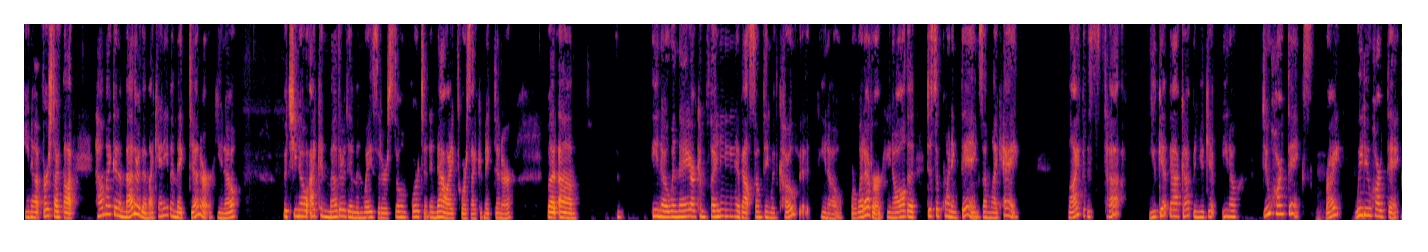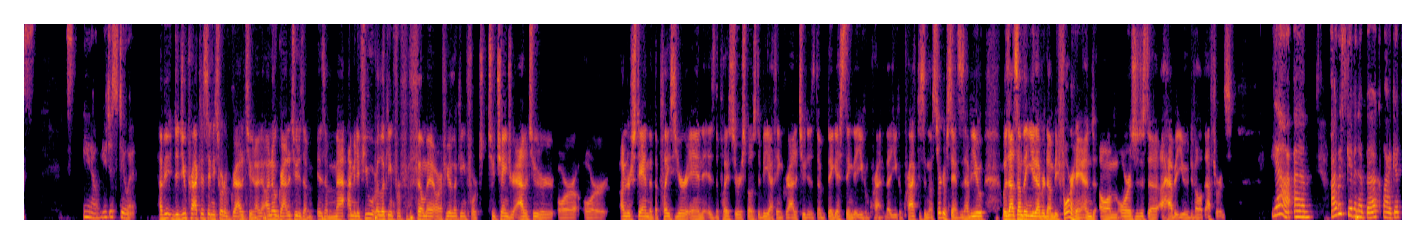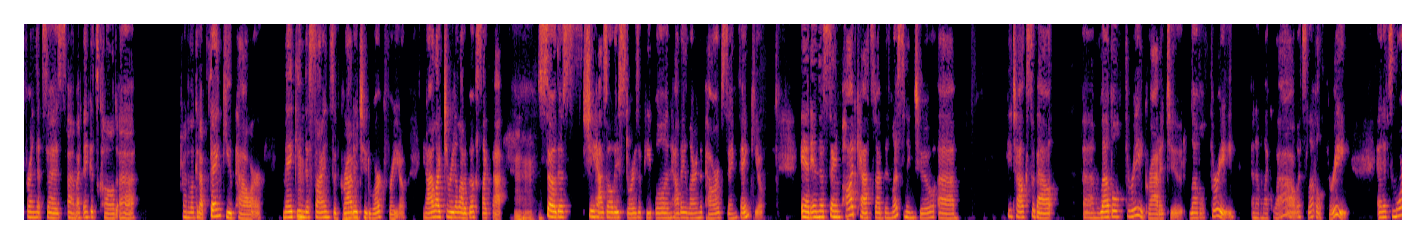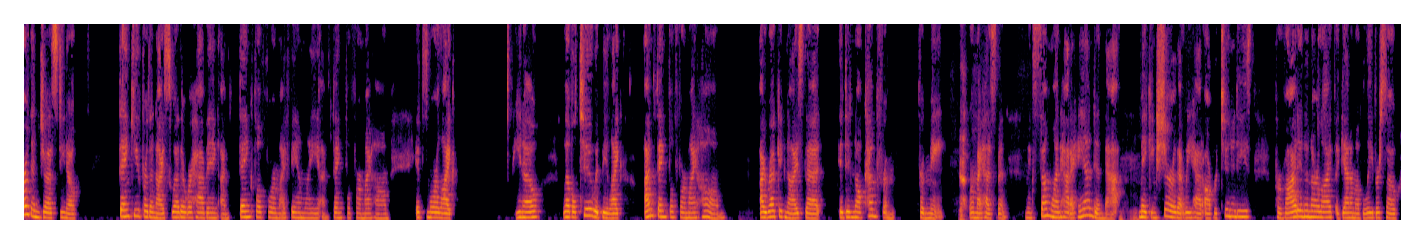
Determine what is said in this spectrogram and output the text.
you know at first i thought how am i going to mother them? I can't even make dinner you know? But you know i can mother them in ways that are so important. And now i of course i could make dinner. But um you know when they are complaining about something with covid you know or whatever you know all the disappointing things i'm like hey life is tough. You get back up and you get you know do hard things mm-hmm. right? We do hard things. You know you just do it have you? Did you practice any sort of gratitude? I, I know gratitude is a is a ma- I mean, if you are looking for fulfillment, or if you're looking for to change your attitude, or or or understand that the place you're in is the place you're supposed to be, I think gratitude is the biggest thing that you can pra- that you can practice in those circumstances. Have you? Was that something you'd ever done beforehand, um, or is it just a, a habit you developed afterwards? Yeah, um, I was given a book by a good friend that says, um, I think it's called. Uh, trying to look it up. Thank you, power making mm. the science of mm-hmm. gratitude work for you. You know, I like to read a lot of books like that. Mm-hmm. So this she has all these stories of people and how they learn the power of saying thank you. And in this same podcast I've been listening to, uh, he talks about um, level three gratitude, level three. And I'm like, wow, what's level three? And it's more than just, you know, thank you for the nice weather we're having. I'm thankful for my family. I'm thankful for my home. It's more like, you know, level two would be like, I'm thankful for my home. I recognize that it did not all come from from me yeah. or my husband. I mean, someone had a hand in that, mm-hmm. making sure that we had opportunities provided in our life. Again, I'm a believer, so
